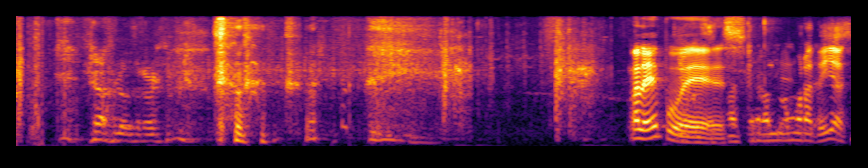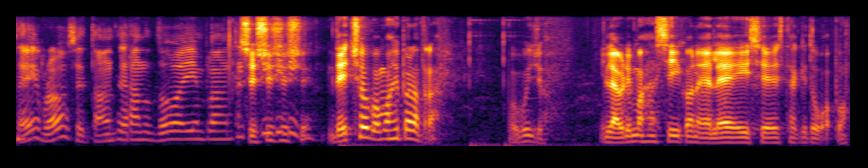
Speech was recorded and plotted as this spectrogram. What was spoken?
no hablo drone. vale, pues. Se están cerrando moratillas, eh, bro. Se están cerrando todo ahí en plan. Sí, sí, sí, sí. De hecho, vamos a ir para atrás. Pues voy yo. Y la abrimos así con el Ace este aquí todo guapo.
